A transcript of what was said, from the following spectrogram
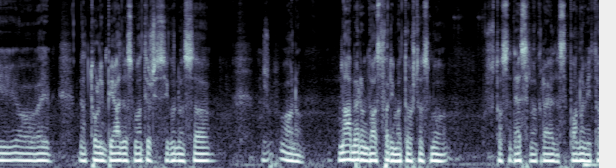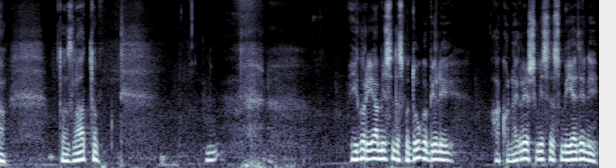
i ovaj, na tu olimpijadu smo otišli sigurno sa ono, namerom da ostvarimo to što smo što se desilo na kraju da se ponovi to to zlato Igor i ja mislim da smo dugo bili ako ne grešim, mislim da smo mi jedini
